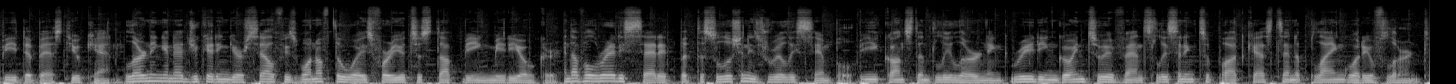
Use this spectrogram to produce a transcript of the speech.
be the best you can. Learning and educating yourself is one of the ways for you to stop being mediocre. And I've already said it, but the solution is really simple. Be constantly learning, reading, going to events, listening to podcasts, and applying what you've learned.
